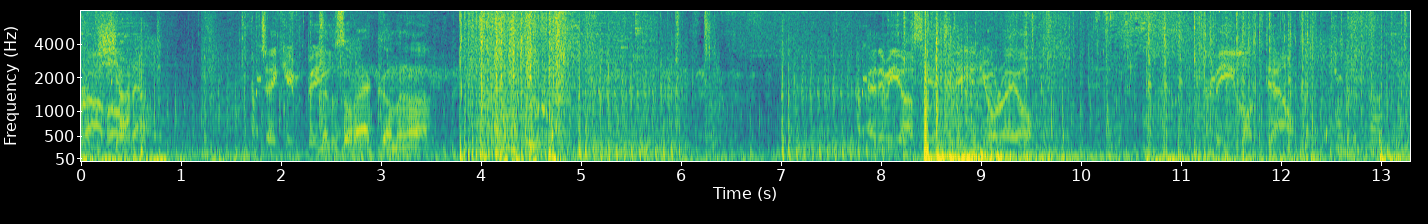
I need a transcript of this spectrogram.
Bravo. Shot out. Taking B. Never saw that coming, huh? Enemy RCXD in your AO. B locked down.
